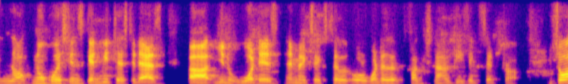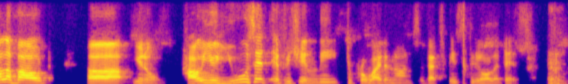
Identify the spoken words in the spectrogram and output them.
no no questions can be tested as uh, you know what is MS Excel or what are the functionalities, etc. It's all about uh, you know how you use it efficiently to provide an answer. That's basically all it is.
